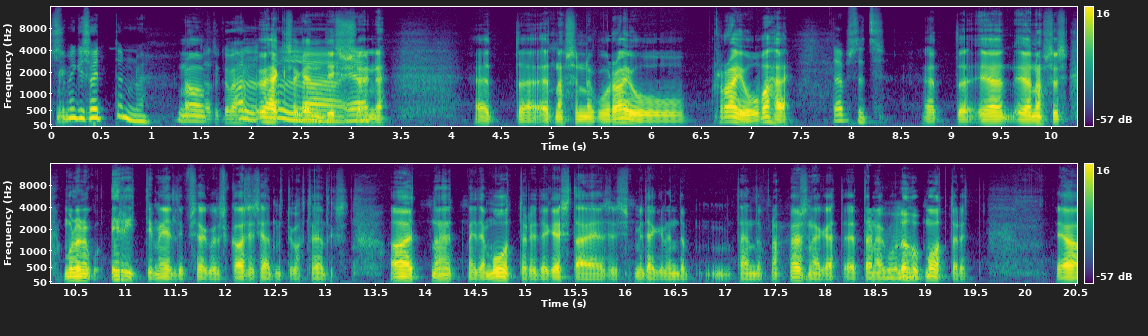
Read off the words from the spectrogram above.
sul mingi sott on või? No natuke vähem All-. üheksakümmend ish on ju. et, et noh, see on nagu raju, raju vahe täpselt. et ja, ja noh, siis mulle nagu eriti meeldib see, kuidas gaasiseadmete kohta öeldakse, et aa, et noh, et ma ei tea, mootorid ei kesta ja siis midagi lendab, tähendab noh, ühesõnaga, et, et ta nagu mm. lõhub mootorit. ja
